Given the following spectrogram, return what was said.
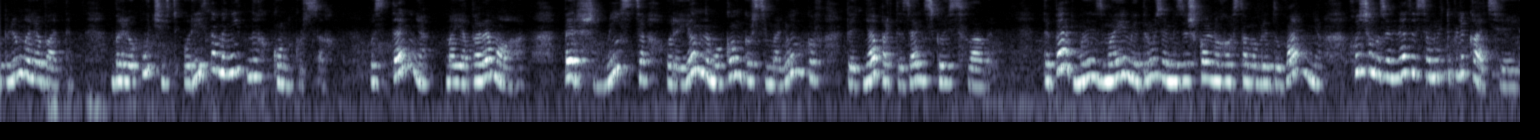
люблю малювати. Беру участь у різноманітних конкурсах. Остання моя перемога перше місце у районному конкурсі малюнків до Дня партизанської слави. Тепер ми з моїми друзями зі школьного самоврядування хочемо зайнятися мультиплікацією,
